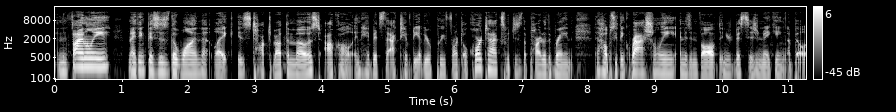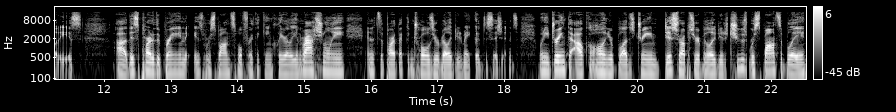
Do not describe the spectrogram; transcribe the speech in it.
And then finally, and I think this is the one that like is talked about the most, alcohol inhibits the activity of your prefrontal cortex, which is the part of the brain that helps you think rationally and is involved in your decision-making abilities. Uh, this part of the brain is responsible for thinking clearly and rationally, and it's the part that controls your ability to make good decisions. When you drink, the alcohol in your bloodstream disrupts your ability to choose responsibly,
